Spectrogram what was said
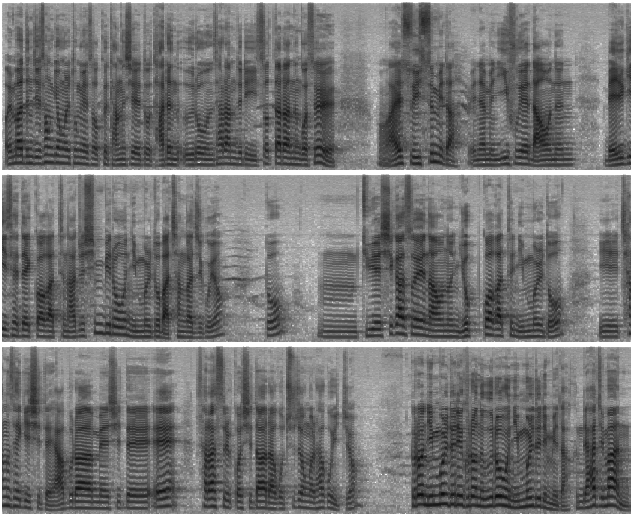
얼마든지 성경을 통해서 그 당시에도 다른 의로운 사람들이 있었다라는 것을 어, 알수 있습니다. 왜냐하면 이후에 나오는 멜기세덱과 같은 아주 신비로운 인물도 마찬가지고요. 또 음, 뒤에 시가서에 나오는 욥과 같은 인물도 이 창세기 시대 아브라함의 시대에 살았을 것이다라고 추정을 하고 있죠. 그런 인물들이 그런 의로운 인물들입니다. 근데 하지만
